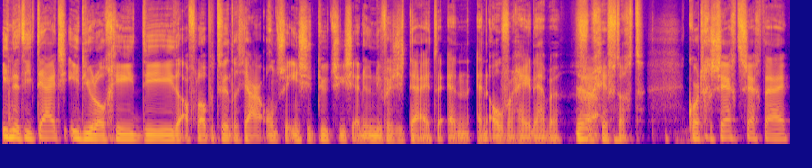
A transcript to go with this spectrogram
identiteitsideologie die de afgelopen twintig jaar onze instituties en universiteiten en, en overheden hebben Ja. vergiftigd. Kort gezegd zegt hij.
